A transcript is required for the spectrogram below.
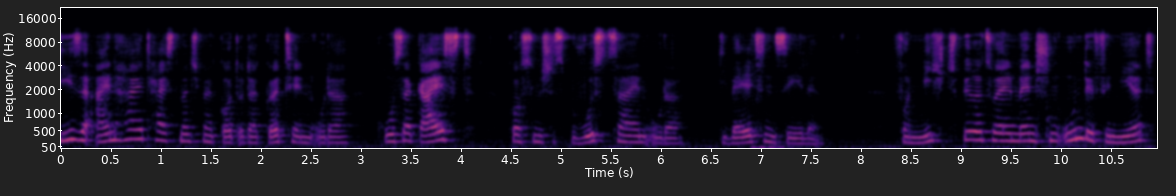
Diese Einheit heißt manchmal Gott oder Göttin oder großer Geist, kosmisches Bewusstsein oder die Weltenseele. Von nicht spirituellen Menschen undefiniert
